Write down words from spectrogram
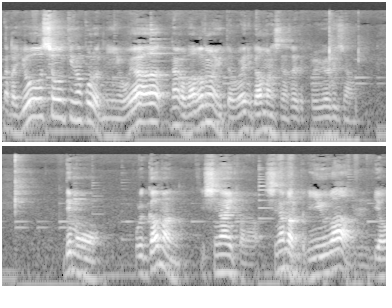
なんか幼少期の頃に親なんかわがまま言ったら親に我慢しなさいってこれ言われるじゃん。でも俺我慢しないからしなかった理由は、うん。いや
